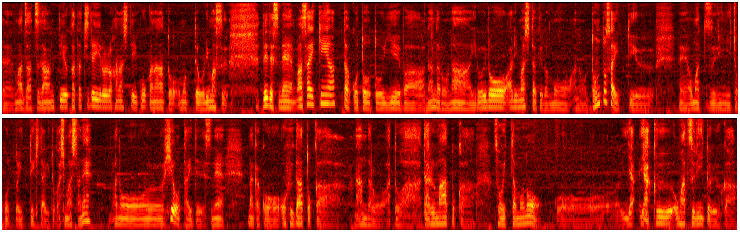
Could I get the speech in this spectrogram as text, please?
えー、まあ、雑談っていう形でいろいろ話していこうかなと思っております。でですね、まあ、最近あったことといえば、なんだろうな、いろいろありましたけども、あの、ドント祭っていう、えー、お祭りにちょこっと行ってきたりとかしましたね。あの火を焚いてですね、なんかこう、お札とか、なんだろう、あとは、だるまとか、そういったものをこうや焼くお祭りというか、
